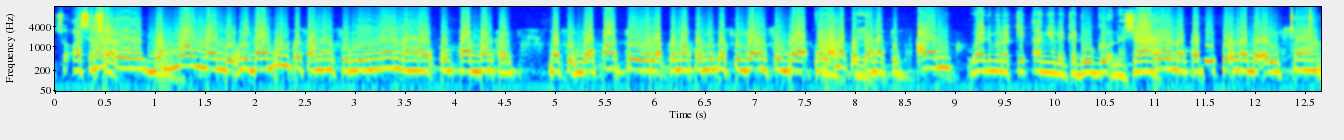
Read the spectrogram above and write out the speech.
So asa siya? to bugno man di nidagan ko sa among silingan na ngay ko tabang kay basi giatake wala po na ko gipasiga ang suga wala na ko Okay. siya nakitaan. Wala mo nakitaan nga nagkadugo na siya. Oo nagkadiko na doon siya.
